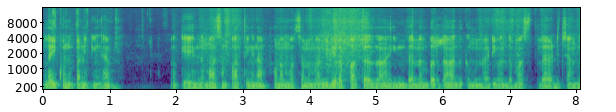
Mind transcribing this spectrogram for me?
லைக் ஒன்று பண்ணிக்கோங்க. ஓகே இந்த மாதம் பார்த்தீங்கன்னா போன மாதம் நம்ம வீடியோவில் பார்த்தது தான் இந்த நம்பர் தான் அதுக்கு முன்னாடி வந்த மாதத்தில் அடித்தாங்க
